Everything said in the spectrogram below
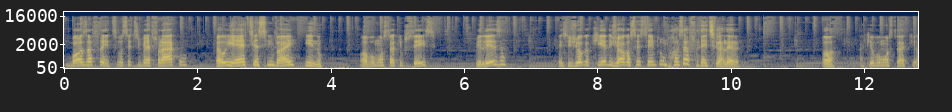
boss da frente. Se você tiver fraco, é o Yeti, assim vai indo. Ó, vou mostrar aqui pra vocês. Beleza? Esse jogo aqui, ele joga você sempre um boss à frente, galera. Ó, aqui eu vou mostrar aqui, ó.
